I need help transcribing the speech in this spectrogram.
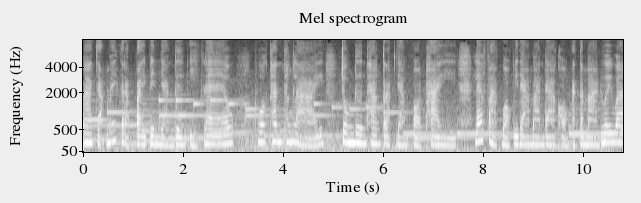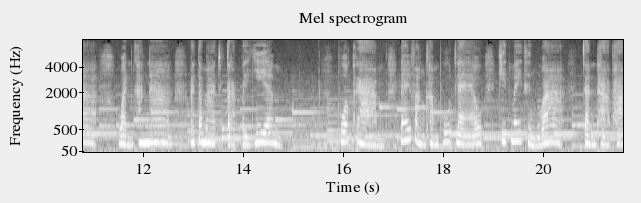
มาจะไม่กลับไปเป็นอย่างเดิมอีกแล้ว พวกท่านทั้งหลาย จงเดินทางกลับอย่างปลอดภัย และฝากบอกบิดามารดาของอาตมาด้วยว่า วันข้างหน้า อาตมาจะกลับไปเยี่ยมพวกพราหมณ์ได้ฟังคำพูดแล้ว คิดไม่ถึงว่า จันทาพะ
